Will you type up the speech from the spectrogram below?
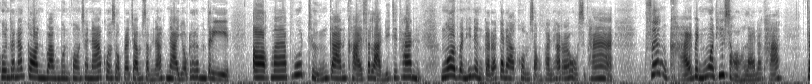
คุณธนกรวังบุญคงชนะโฆษกประจำสำนักนายกรัฐมนตรี ออกมาพูดถึงการขายสลากดิจิทัล งวดวันที่ 1 กรกฎาคม 2565 ซึ่งขายเป็นงวดที่ 2 แล้วนะคะจ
